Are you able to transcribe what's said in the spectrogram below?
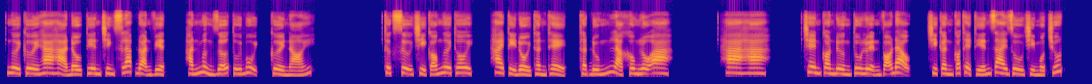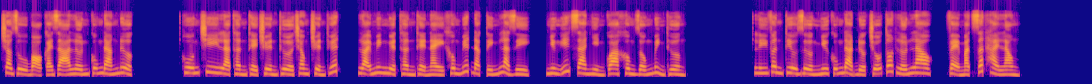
Người cười ha hả đầu tiên trinh slap đoạn Việt, hắn mừng rỡ túi bụi, cười nói. Thực sự chỉ có ngươi thôi, hai tỷ đổi thần thể, thật đúng là không lỗ a. À. Ha ha. Trên con đường tu luyện võ đạo, chỉ cần có thể tiến giai dù chỉ một chút, cho dù bỏ cái giá lớn cũng đáng được. Huống chi là thần thể truyền thừa trong truyền thuyết, loại minh nguyệt thần thể này không biết đặc tính là gì, nhưng ít ra nhìn qua không giống bình thường. Lý Vân Tiêu dường như cũng đạt được chỗ tốt lớn lao, vẻ mặt rất hài lòng.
